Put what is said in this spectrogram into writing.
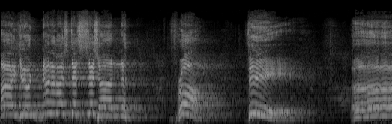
by unanimous decision from the uh,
